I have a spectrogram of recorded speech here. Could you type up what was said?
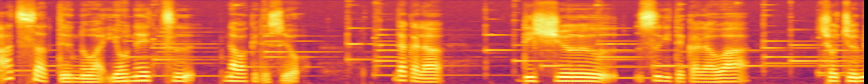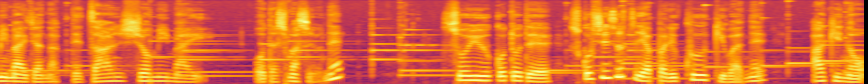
暑さっていうのは余熱なわけですよ。だから立秋過ぎてからは暑中見舞いじゃなくて残暑見舞いを出しますよね。そういうことで少しずつやっぱり空気はね秋の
